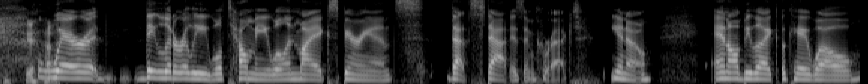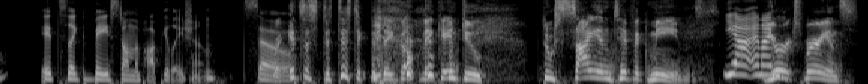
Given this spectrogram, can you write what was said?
Yeah. where they literally will tell me, well, in my experience, that stat is incorrect, you know? And I'll be like, okay, well, it's like based on the population. So Right. It's a statistic that they got they came to through scientific means. yeah, and I Your experience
